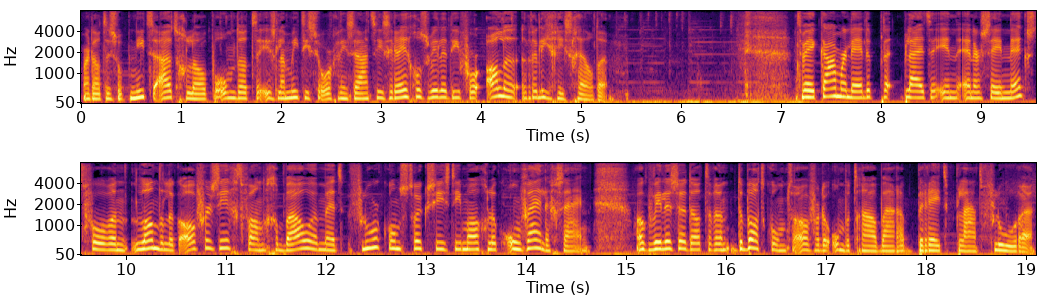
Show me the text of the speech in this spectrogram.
Maar dat is op niets uitgelopen omdat de islamitische organisaties regels willen die voor alle religies gelden. Twee Kamerleden pleiten in NRC Next voor een landelijk overzicht van gebouwen met vloerconstructies die mogelijk onveilig zijn. Ook willen ze dat er een debat komt over de onbetrouwbare breedplaatvloeren.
